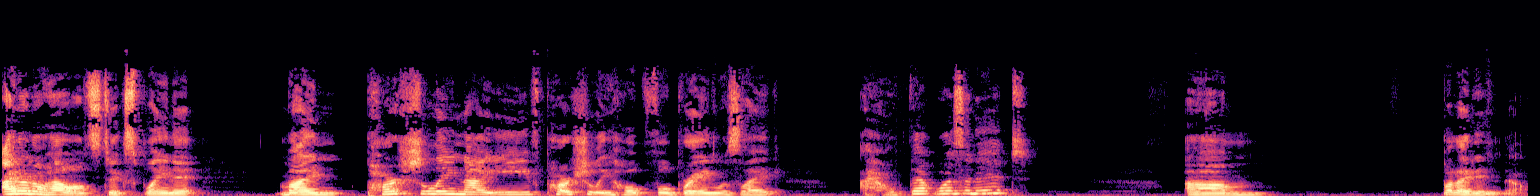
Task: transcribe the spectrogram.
I don't know how else to explain it. My partially naive, partially hopeful brain was like, I hope that wasn't it. Um, but I didn't know.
